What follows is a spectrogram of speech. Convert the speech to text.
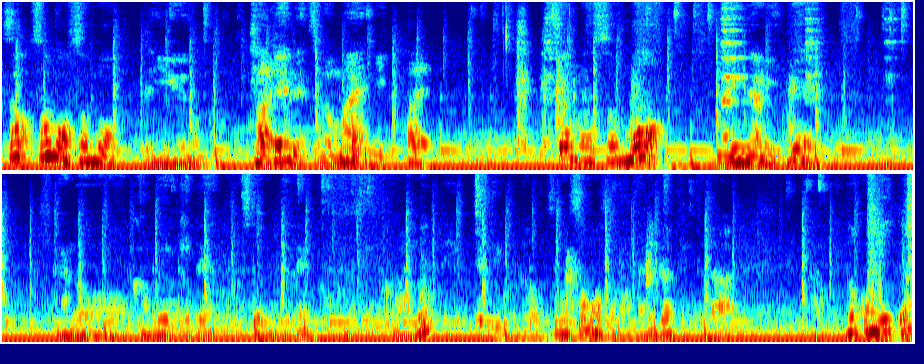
そそもそもっていうのが来てんねんその前にはい。そもそも何々であのカフェを拠点としてデザインコンサルティングファームって言ってるけどそのそもそも何かって言ったらどこにいても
